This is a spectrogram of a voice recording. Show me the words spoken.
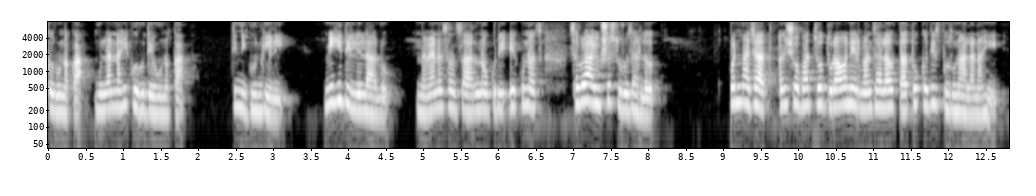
करू नका मुलांनाही करू देऊ नका. ती निघून गेली. मीही दिल्लीला आलो. नव्यानं संसार नोकरी एकूणच सगळं आयुष्य सुरू झालं. पण माझ्यात अनशोभात जो दुरावा निर्माण झाला होता तो कधीच भरून आला नाही.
